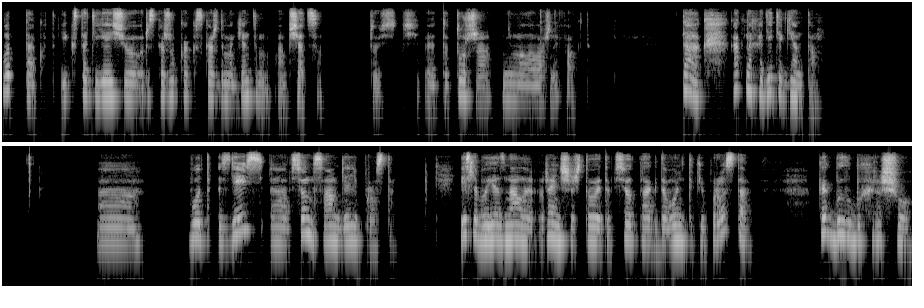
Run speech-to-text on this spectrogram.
Вот так вот. И, кстати, я еще расскажу, как с каждым агентом общаться. То есть это тоже немаловажный факт. Так, как находить агента? А, вот здесь а, все на самом деле просто. Если бы я знала раньше, что это все так довольно-таки просто, как было бы хорошо.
